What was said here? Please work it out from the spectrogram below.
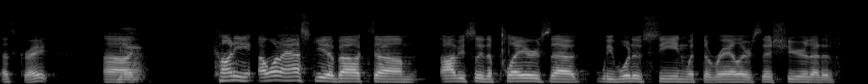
that's great. Uh, yeah. Connie, I want to ask you about um, obviously the players that we would have seen with the Railers this year that have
